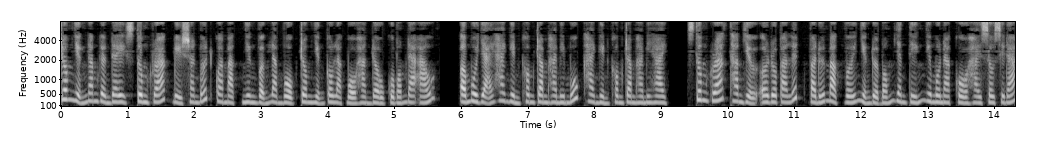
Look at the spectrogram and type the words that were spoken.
Trong những năm gần đây, Sturm Graz bị Sanbert qua mặt nhưng vẫn là một trong những câu lạc bộ hàng đầu của bóng đá Áo. Ở mùa giải 2021-2022, Sturm Graz tham dự Europa League và đối mặt với những đội bóng danh tiếng như Monaco hay Sociedad.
